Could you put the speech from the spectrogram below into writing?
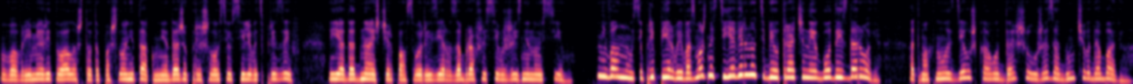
Во время ритуала что-то пошло не так, мне даже пришлось усиливать призыв. Я до дна исчерпал свой резерв, забравшись в жизненную силу. «Не волнуйся, при первой возможности я верну тебе утраченные годы и здоровье», отмахнулась девушка, а вот дальше уже задумчиво добавила.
